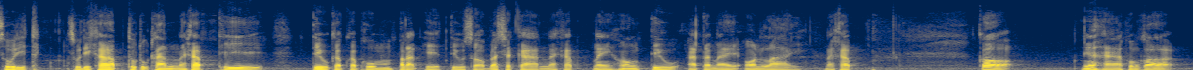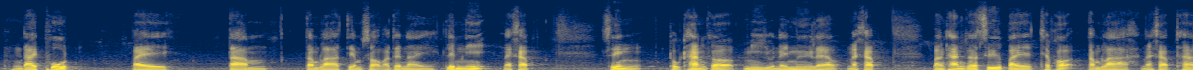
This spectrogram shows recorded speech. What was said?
สวัสดีสวัสดีครับทุกทุกท่านนะครับที่ติวกับกับผมปลัดเอกติวสอบราชการนะครับในห้องติวอัตนัยออนไลน์นะครับ ก็เนื้อหาผมก็ได้พูดไปตามตำราเตรียมสอบอัตนัยเล่มนี้นะครับ ซึ่งทุกท่านก็มีอยู่ในมือแล้วนะครับ บางท่านก็ซื้อไปเฉพาะตำรานะครับ ถ้า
